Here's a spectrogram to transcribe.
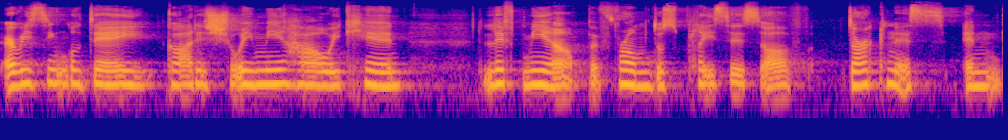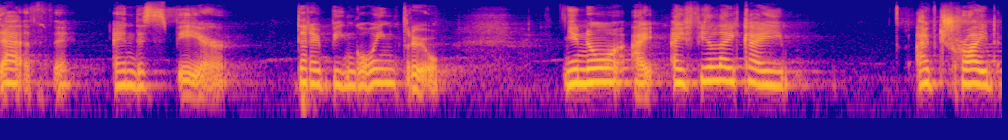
Every single day, God is showing me how He can lift me up from those places of darkness and death and despair that I've been going through you know, I, I feel like I, I've tried,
